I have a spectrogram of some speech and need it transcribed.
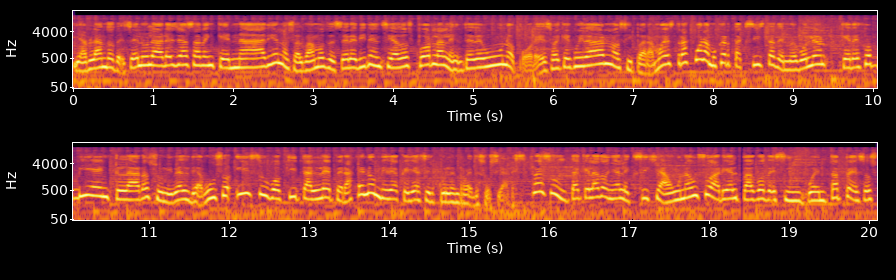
Y hablando de celulares, ya saben que nadie nos salvamos de ser evidenciados por la lente de uno, por eso hay que cuidarnos. Y para muestra, una mujer taxista de Nuevo León que dejó bien claro su nivel de abuso y su boquita lépera en un video que ya circula en redes sociales. Resulta que la doña le exige a una usuaria el pago de 50 pesos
